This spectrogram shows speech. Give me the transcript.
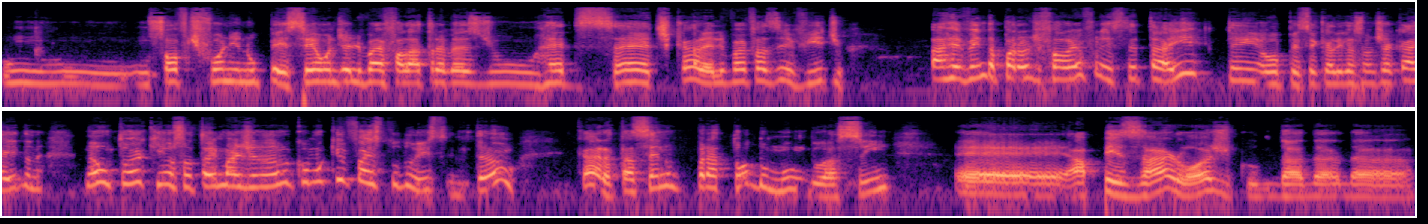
um, um softphone no PC onde ele vai falar através de um headset, cara, ele vai fazer vídeo. A revenda parou de falar, eu falei, você tá aí? Tem, eu pensei que a ligação tinha caído, né? Não, tô aqui, eu só tô imaginando como que faz tudo isso. Então, cara, tá sendo para todo mundo assim é, apesar, lógico, da, da, da,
